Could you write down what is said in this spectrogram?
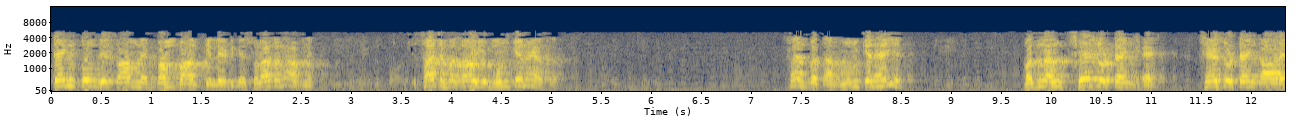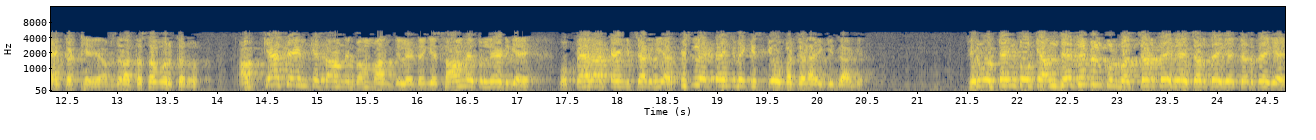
ٹینکوں کے سامنے بم باندھ کے لیٹ گئے۔ سنا تھا نا آپ نے؟ سچ بتاؤ، یہ ممکن ہے ایسا؟ سچ بتانا ممکن ہے یہ؟ مطلب چھ سو ٹینک ہیں، چھ سو ٹینک آ رہے ہیں کٹھے اب ذرا تصور کرو۔ اب کیسے ان کے سامنے بم باندھ کے لیٹیں گے؟ سامنے تو لیٹ گئے، وہ پہلا ٹینک چڑھ گیا، پچھلے ٹینک نے کس کے اوپر چڑھائی کی جا کے؟ پھر وہ ٹینکوں کے اندھے تھے بالکل بس، چڑھتے گئے چڑھتے گئے چڑھتے گئے۔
